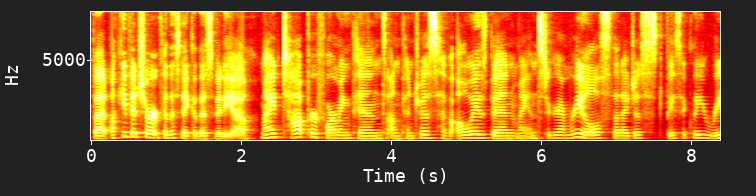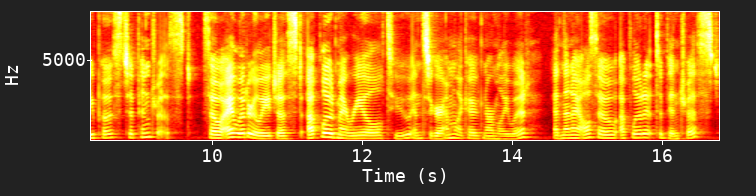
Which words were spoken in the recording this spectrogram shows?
but I'll keep it short for the sake of this video. My top performing pins on Pinterest have always been my Instagram Reels that I just basically repost to Pinterest. So I literally just upload my reel to Instagram like I normally would, and then I also upload it to Pinterest.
